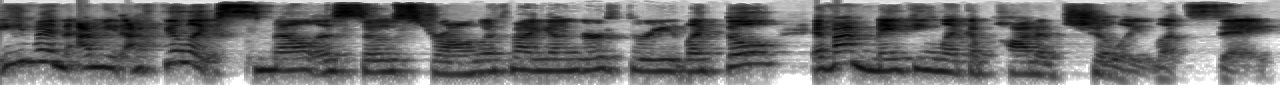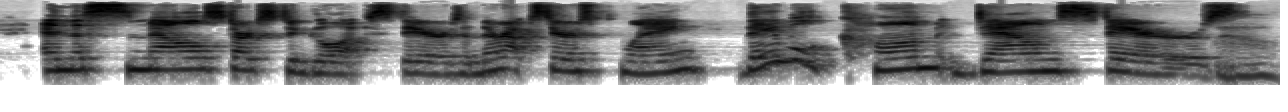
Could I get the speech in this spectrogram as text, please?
even i mean i feel like smell is so strong with my younger three like they'll if i'm making like a pot of chili let's say and the smell starts to go upstairs and they're upstairs playing they will come downstairs wow.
